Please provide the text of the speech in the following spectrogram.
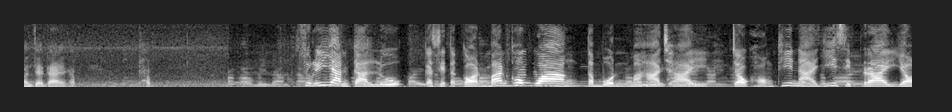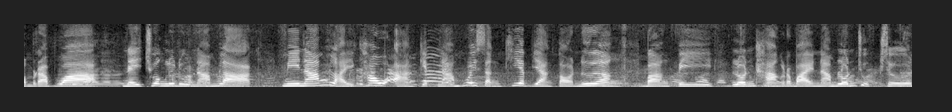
มั่นใจได้ครับครับสุริยันการลุเกษตรกรบ้านโคกว้าง ตำบลมหาชัย เจ้าของที่นา 20 ไร่ยอมรับว่าในช่วงฤดูน้ำหลาก มีน้ำไหลเข้าอ่างเก็บน้ำห้วยสังเคียบอย่างต่อเนื่อง บางปีล้นทางระบายน้ำล้นฉุกเฉิน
